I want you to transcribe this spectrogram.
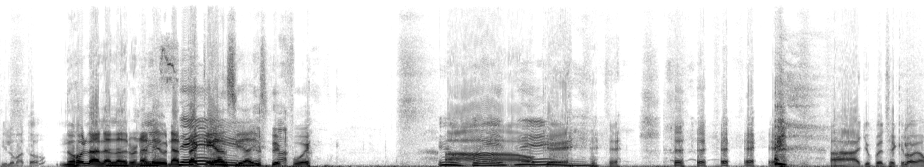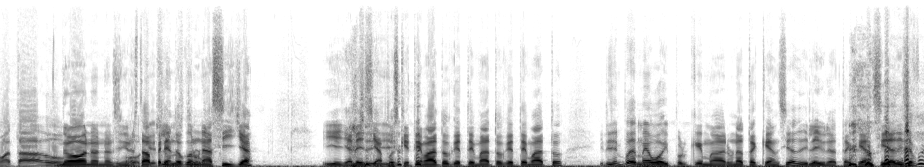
¿Y lo mató? No, la, la ladrona le dio un ataque de ansiedad y se fue. No ah, ok. ah, yo pensé que lo había matado. No, no, no, el señor estaba peleando con una silla y ella le decía, Sí. pues que te mato, que te mato, que te mato. Y le dicen, pues me voy porque me va a dar un ataque de ansiedad. Y le dio un ataque de ansiedad y se fue.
